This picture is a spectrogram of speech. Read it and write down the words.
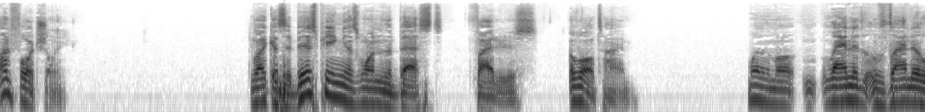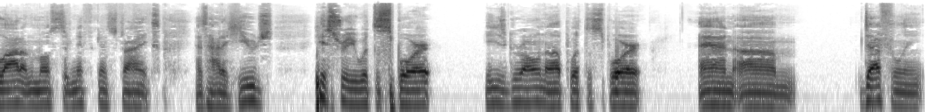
Unfortunately like I said, Bisping is one of the best fighters of all time. One of the most landed landed a lot on the most significant strikes. Has had a huge history with the sport. He's grown up with the sport, and um, definitely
